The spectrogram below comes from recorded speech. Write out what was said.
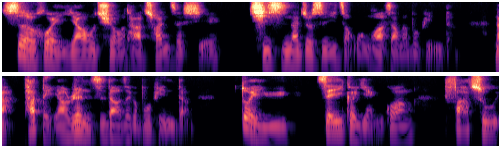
社会要求他穿着鞋，其实那就是一种文化上的不平等。那他得要认知到这个不平等，对于这一个眼光发出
